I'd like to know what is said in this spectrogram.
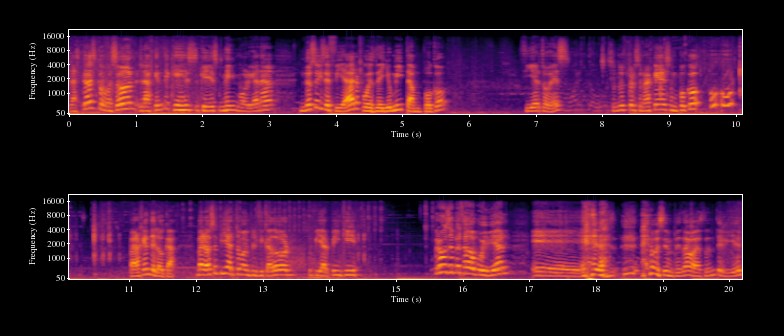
Las cosas como son, la gente que es, que es main Morgana no sois de fiar, pues de Yumi tampoco. Cierto es. Son dos personajes un poco... Uh, uh, para gente loca. Vale, vamos a pillar toma amplificador, vamos a pillar Pinky. Pero hemos empezado muy bien. Eh, hemos empezado bastante bien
